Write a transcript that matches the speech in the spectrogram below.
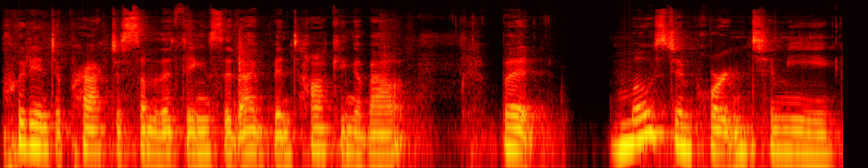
put into practice some of the things that I've been talking about. But most important to me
